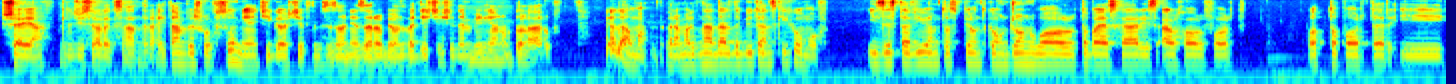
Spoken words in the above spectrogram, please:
Sheja Gilgisa Aleksandra. I tam wyszło w sumie, ci goście w tym sezonie zarobią 27 milionów dolarów. Wiadomo, w ramach nadal debiutanckich umów. I zestawiłem to z piątką John Wall, Tobias Harris, Al Holford, Otto Porter i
